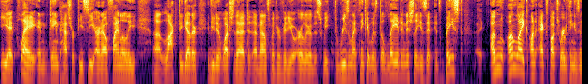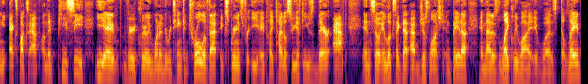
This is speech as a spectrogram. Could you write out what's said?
EA Play and Game Pass for PC are now finally uh, locked together. If you didn't watch that announcement or video earlier this week, the reason I think it was delayed initially is that it's based, uh, un- unlike on Xbox where everything is in the Xbox app, on the PC, EA very clearly wanted to retain control of that experience for EA Play titles, so you have to use their app. And so it looks like that app just launched in beta, and that is likely why it was delayed.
